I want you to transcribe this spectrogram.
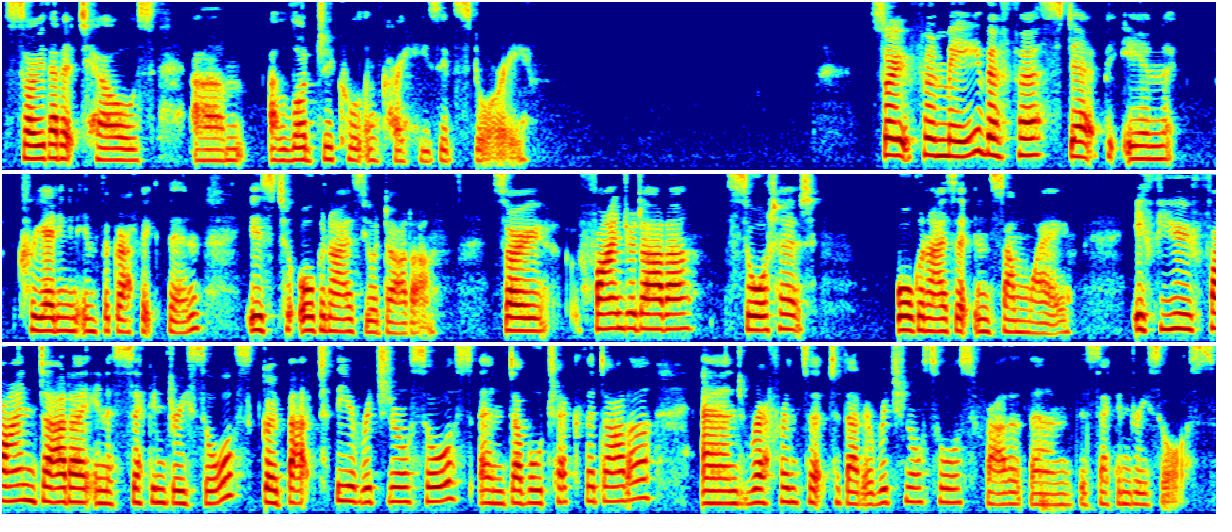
so that it tells um, a logical and cohesive story. So for me, the first step in creating an infographic then is to organize your data. So find your data, sort it, organize it in some way. If you find data in a secondary source, go back to the original source and double check the data and reference it to that original source rather than the secondary source.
